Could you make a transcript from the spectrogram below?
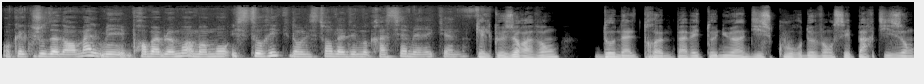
en quelque chose d'anormal, mais probablement un moment historique dans l'histoire de la démocratie américaine. Quelques heures avant, Donald Trump avait tenu un discours devant ses partisans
